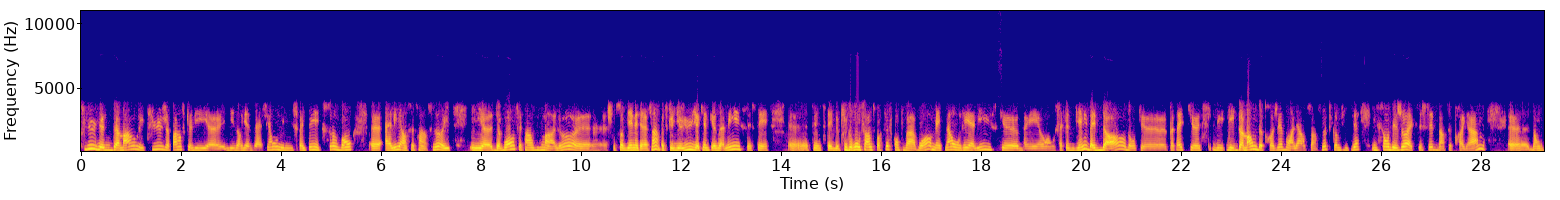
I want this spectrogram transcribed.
plus il y a une demande et plus je pense que les, euh, les organisations, les municipalités et tout ça vont euh, aller en ce sens-là. Et, et euh, de voir cet engouement-là, euh, je trouve ça bien intéressant parce qu'il y a eu, il y a quelques années, c'était euh, c'était le plus gros centre sportif qu'on pouvait avoir. Maintenant, on réalise que ben, on- ça fait du bien d'être dehors. Donc, euh, peut-être que les, les demandes de projets vont aller en ce sens-là. Puis, comme je disais, ils sont déjà accessibles dans ce programme. Euh, donc,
